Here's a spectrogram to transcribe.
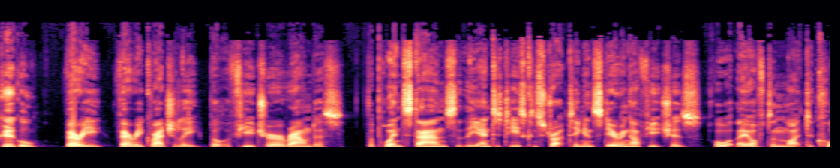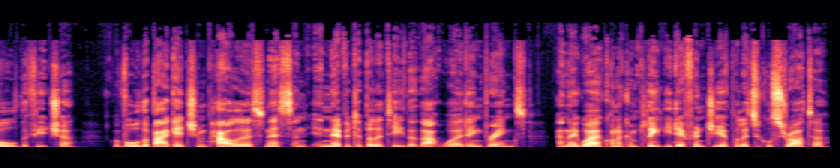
Google very, very gradually built a future around us the point stands that the entities constructing and steering our futures, or what they often like to call the future, with all the baggage and powerlessness and inevitability that that wording brings, and they work on a completely different geopolitical strata.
